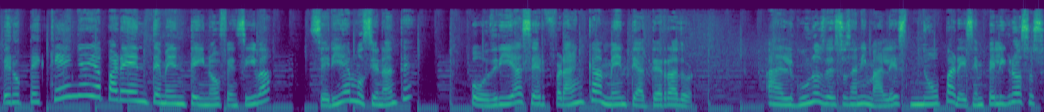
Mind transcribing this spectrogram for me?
pero pequeña y aparentemente inofensiva? ¿Sería emocionante? Podría ser francamente aterrador. Algunos de estos animales no parecen peligrosos,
